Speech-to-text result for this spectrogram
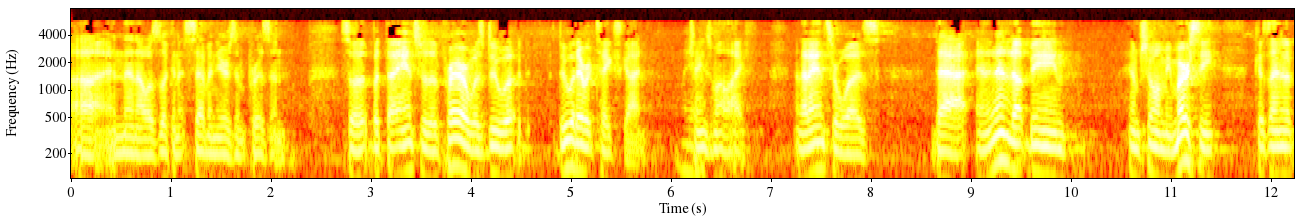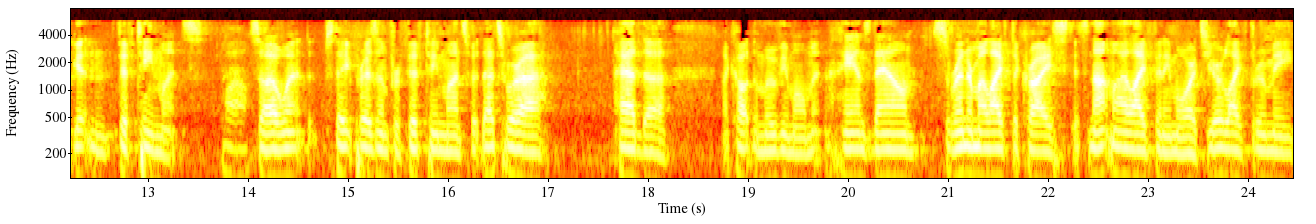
Uh, and then I was looking at seven years in prison. So, but the answer to the prayer was do what, do whatever it takes, God. Yeah. Change my life. And that answer was that. And it ended up being Him showing me mercy because I ended up getting 15 months. Wow. So I went to state prison for 15 months, but that's where I had the, I call it the movie moment. Hands down, surrender my life to Christ. It's not my life anymore. It's your life through me.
